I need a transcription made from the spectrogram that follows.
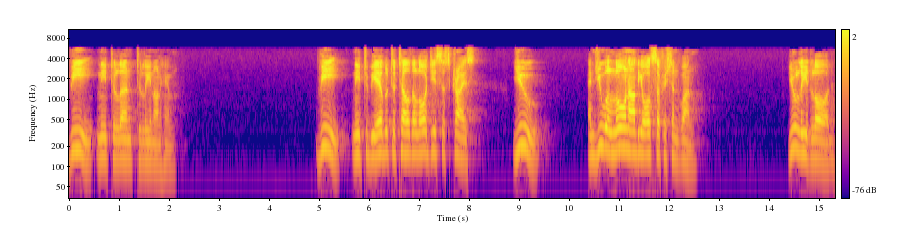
we need to learn to lean on Him. We need to be able to tell the Lord Jesus Christ, You and you alone are the all sufficient one. You lead, Lord,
